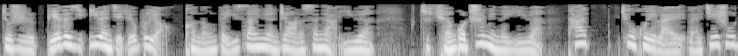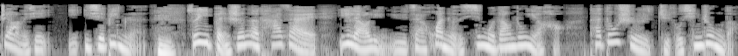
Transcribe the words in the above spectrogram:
就是别的医院解决不了，可能北医三院这样的三甲医院，就全国知名的医院，它。就会来来接收这样的一些一一些病人，嗯，所以本身呢，他在医疗领域，在患者的心目当中也好，他都是举足轻重的。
